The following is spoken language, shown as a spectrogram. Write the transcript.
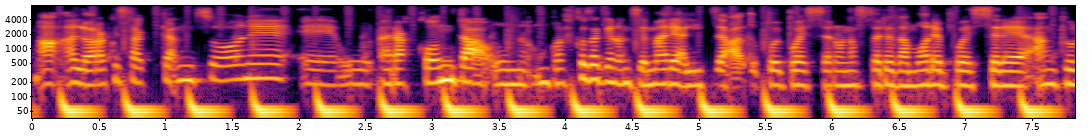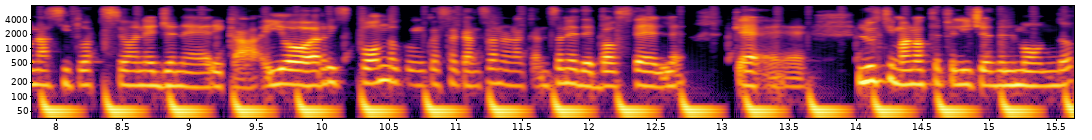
Ma allora, questa canzone un, racconta un, un, qualcosa che non si è mai realizzato, poi può essere una storia d'amore, può essere anche una situazione generica. Io rispondo con questa canzone, una canzone dei Baustelle, che è l'ultima notte felice del mondo.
